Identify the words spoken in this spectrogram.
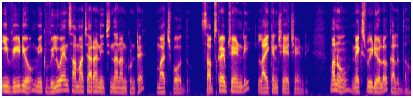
ఈ వీడియో మీకు విలువైన సమాచారాన్ని ఇచ్చిందని అనుకుంటే మర్చిపోవద్దు. సబ్స్క్రైబ్ చేయండి లైక్ అండ్ షేర్ చేయండి. మనం నెక్స్ట్ వీడియోలో కలుద్దాం.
